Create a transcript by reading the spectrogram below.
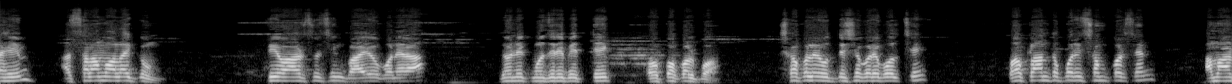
রাহিম। আসসালামু আলাইকুম। প্রিয় আউটসোর্সিং ভাই ও বোনেরা, দৈনিক মজুরি ভিত্তিক ও প্রকল্প। সকলের উদ্দেশ্য করে বলছি, অক্লান্ত পরিশ্রম করছেন আমার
